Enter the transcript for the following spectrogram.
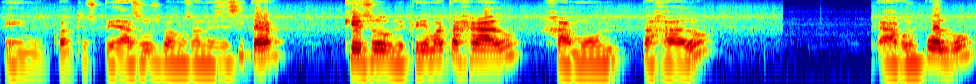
En cuántos pedazos vamos a necesitar. Queso doble crema tajado, jamón tajado, ajo en polvo,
